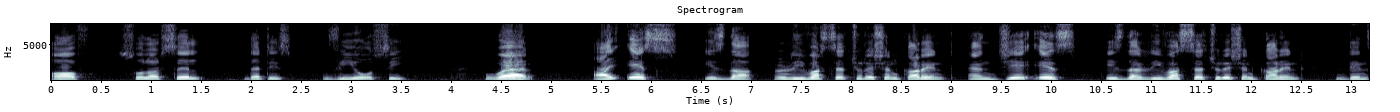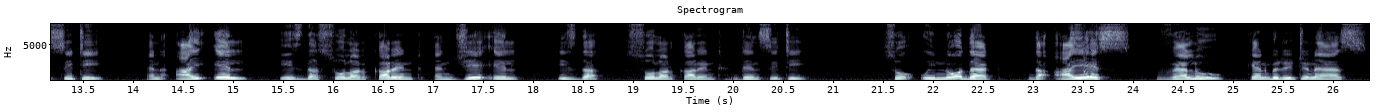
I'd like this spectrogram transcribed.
of solar cell that is VOC, where Is is the reverse saturation current and Js is the reverse saturation current density and IL is the solar current and JL is the solar current density. So, we know that the Is value can be written as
